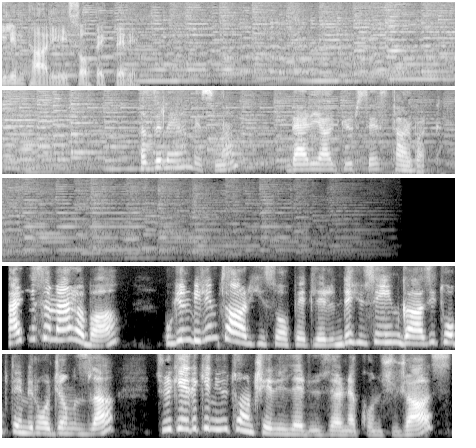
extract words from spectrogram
Bilim Tarihi Sohbetleri Hazırlayan ve sunan Derya Gürses Tarbak Herkese merhaba. Bugün bilim tarihi sohbetlerinde Hüseyin Gazi Topdemir hocamızla Türkiye'deki Newton çevirileri üzerine konuşacağız.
